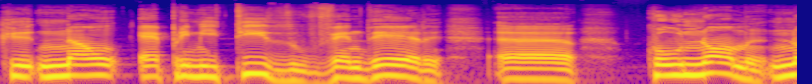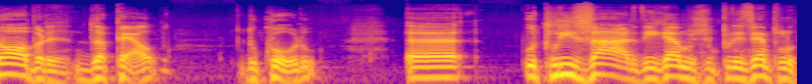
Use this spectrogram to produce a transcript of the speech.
que não é permitido vender com o nome nobre da pele, do couro, utilizar, digamos, por exemplo,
